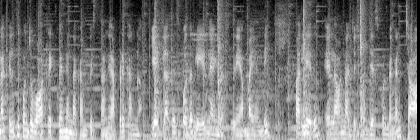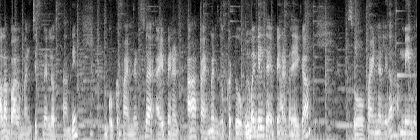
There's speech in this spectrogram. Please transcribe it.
నాకు తెలిసి కొంచెం వాటర్ ఎక్కువైందని నాకు అనిపిస్తుంది. అప్పుడే కన్నా. ఎయిట్ గ్లాసెస్ పోతే లేదు నైన్ గ్లాసెస్ నీ అమ్మాయి అంది. పర్లేదు ఎలా ఉన్న అడ్జస్ట్మెంట్ చేసుకుంటాం కానీ చాలా బాగా మంచి స్మెల్ వస్తుంది. ఇంకొక ఫైవ్ మినిట్స్లో అయిపోయినట్టు. ఆ ఫైవ్ మినిట్స్ ఒక టూ ఉమ్మగిలితే అయిపోయినట్టే. ఇక. సో ఫైనల్గా మేము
